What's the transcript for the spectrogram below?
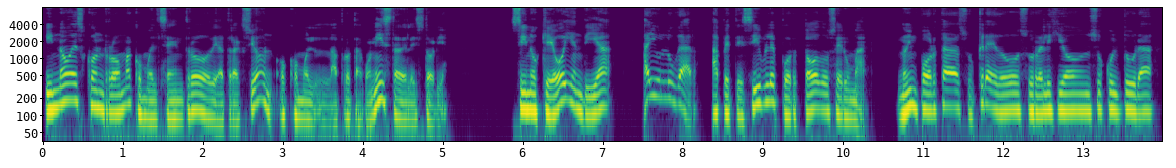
y no es con Roma como el centro de atracción o como la protagonista de la historia, sino que hoy en día hay un lugar apetecible por todo ser humano. No importa su credo, su religión, su cultura,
